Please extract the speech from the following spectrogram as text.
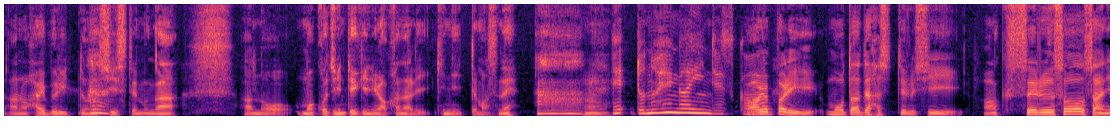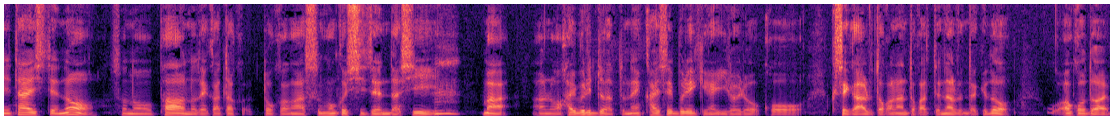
あのハイブリッドのシステムが、あのまあ個人的にはかなり気に入ってますねああ、うんえ、どの辺がいいんですか？あやっぱりモーターで走ってるしアクセル操作に対してのそのパワーの出方とかがすごく自然だし、うんまああのハイブリッドだとね回生ブレーキがいろいろこう癖があるとかなんとかってなるんだけどアコードは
